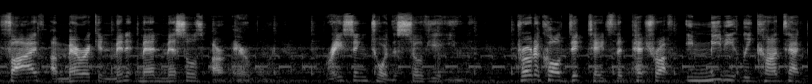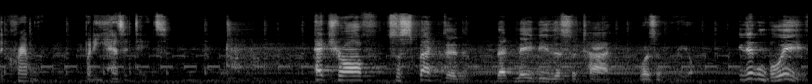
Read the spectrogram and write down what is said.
Five American Minutemen missiles are airborne, racing toward the Soviet Union. Protocol dictates that Petrov immediately contact the Kremlin, but he hesitates. Petrov suspected that maybe this attack wasn't real. He didn't believe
